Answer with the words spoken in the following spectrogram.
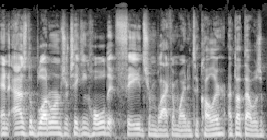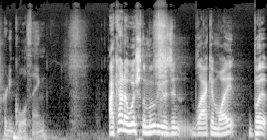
And as the bloodworms are taking hold, it fades from black and white into color. I thought that was a pretty cool thing. I kind of wish the movie was in black and white, but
